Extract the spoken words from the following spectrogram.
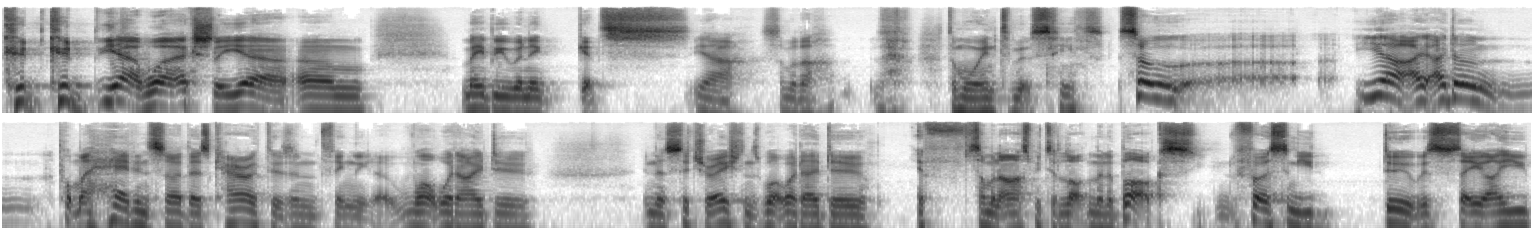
could could yeah. Well, actually, yeah. Um, maybe when it gets yeah some of the the more intimate scenes. So uh, yeah, I, I don't put my head inside those characters and think you know what would I do in those situations? What would I do if someone asked me to lock them in a box? The first thing you do is say, "Are you?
